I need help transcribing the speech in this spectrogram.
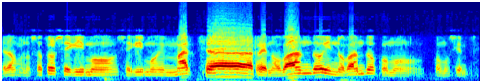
Pero nosotros seguimos seguimos en marcha, renovando, innovando como, como siempre.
